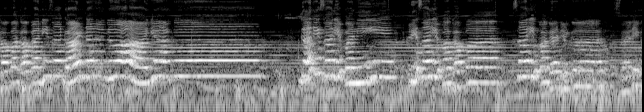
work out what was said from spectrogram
ಗಪ ನಿ ಗಪ ಗಪ ನಿ ಸ ಗಣನಾಯಕ ಗರಿ ಸರಿ ಸನಿ ಪನಿ ರಿ ಸನಿ ಪ ಗ ಪ ಸನಿ ಪ ಗ ರಿ ಗ ಸರಿ ಗ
